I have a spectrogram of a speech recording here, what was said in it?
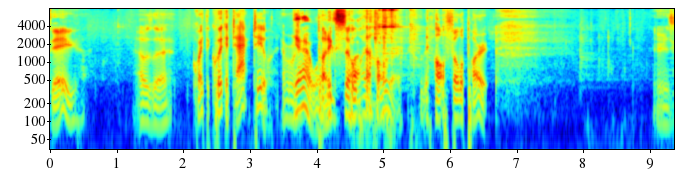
Dang, that was a quite the quick attack too. Everyone Yeah, was putting so well. they all fell apart. There's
